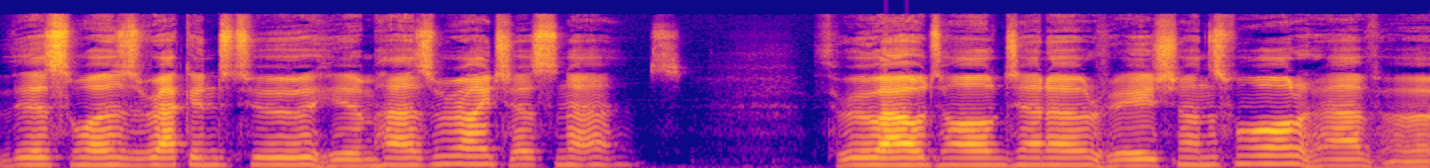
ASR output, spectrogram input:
This was reckoned to him as righteousness throughout all generations forever.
